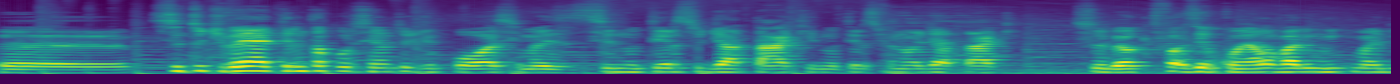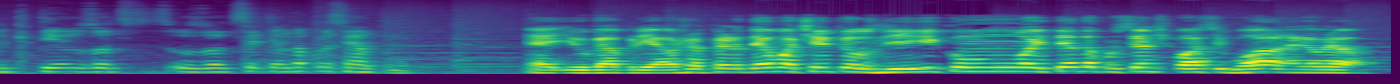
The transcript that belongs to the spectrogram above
Uh, se tu tiver 30% de posse, mas se no terço de ataque, no terço final de ataque, tu souber o que tu fazer com ela, vale muito mais do que ter os outros, os outros 70%, né? É, e o Gabriel já perdeu uma Champions League com 80% de posse de bola, né, Gabriel?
